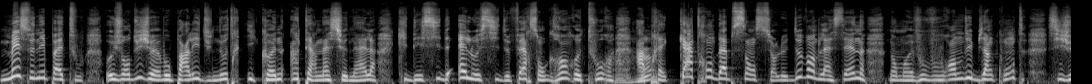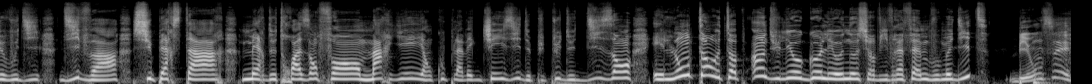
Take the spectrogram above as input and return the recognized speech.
Mais ce n'est pas tout. Aujourd'hui, je vais vous parler d'une autre icône internationale qui décide elle aussi de faire son grand retour uh-huh. après 4 ans d'absence sur le devant de la scène. Non, mais vous vous rendez bien compte si je vous dis diva, superstar, mère de trois enfants, mariée et en couple avec Jay-Z depuis plus de 10 ans et longtemps au top 1 du Léogo Léono sur Vivre FM, vous me dites? Beyoncé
